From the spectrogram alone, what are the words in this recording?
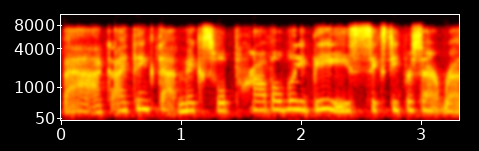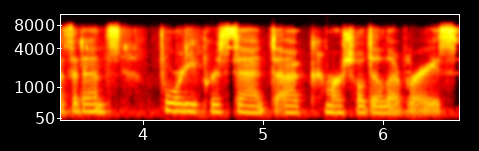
back. I think that mix will probably be 60% residents, 40% uh, commercial deliveries.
